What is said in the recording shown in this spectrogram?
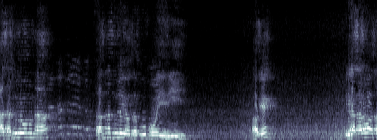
ఆ దండులోనున్న సన్నద్ధుల యొద్దకు పోయిరి. ఓకే? ఇక తర్వాత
